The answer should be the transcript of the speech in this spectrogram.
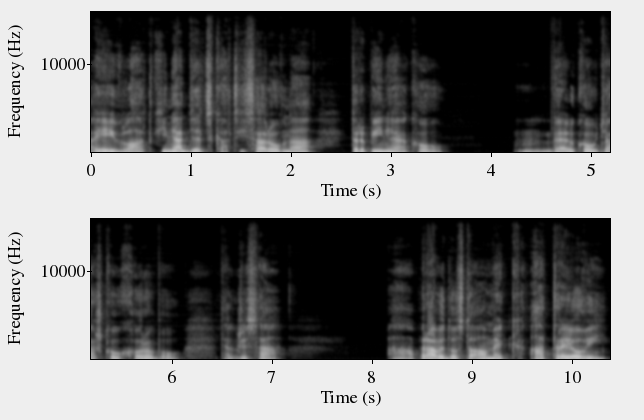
a jej vládkyňa, detská cisarovna, trpí nejakou veľkou, ťažkou chorobou. Takže sa a práve dostávame k Atrejovi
